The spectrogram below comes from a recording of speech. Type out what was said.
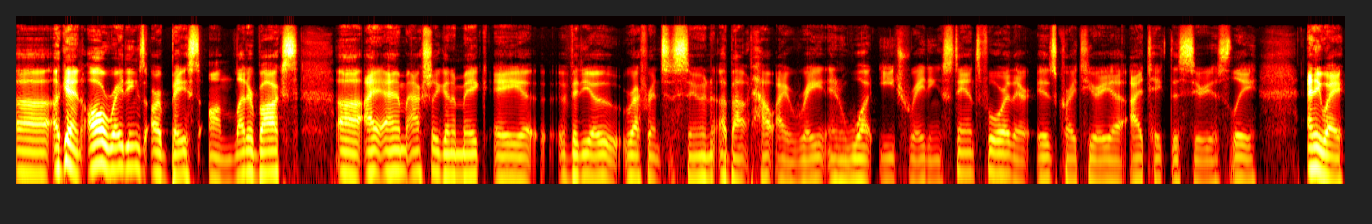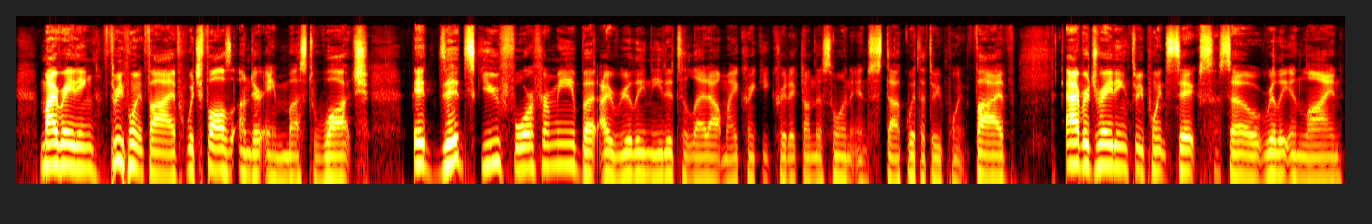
Uh, again, all ratings are based on Letterboxd. Uh, I am actually going to make a video reference soon about how I rate and what each rating stands for. There is criteria. I take this seriously. Anyway, my rating 3.5, which falls under a must watch. It did skew four for me, but I really needed to let out my cranky critic on this one and stuck with a 3.5. Average rating 3.6, so really in line.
